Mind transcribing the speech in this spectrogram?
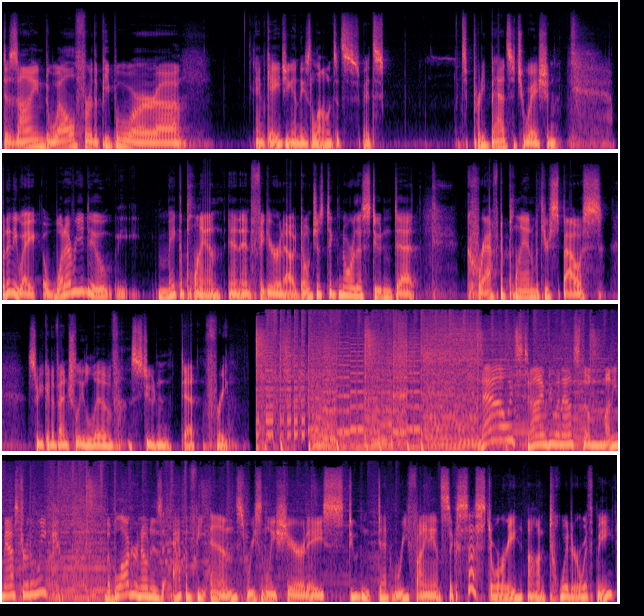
designed well for the people who are uh, engaging in these loans. It's it's it's a pretty bad situation. But anyway, whatever you do, make a plan and, and figure it out. Don't just ignore the student debt. Craft a plan with your spouse so you can eventually live student debt free. Now it's time to announce the Money Master of the Week. The blogger known as Apathy Ends recently shared a student debt refinance success story on Twitter with me.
